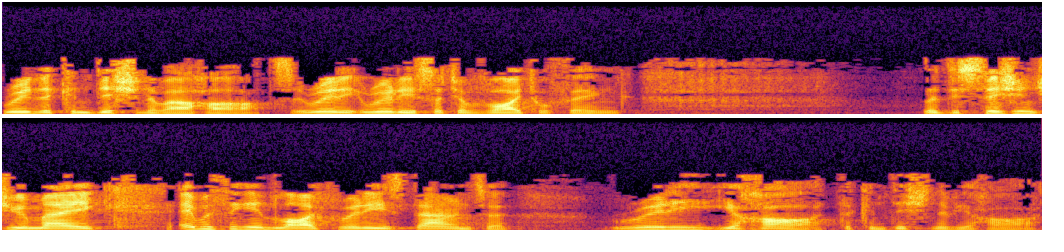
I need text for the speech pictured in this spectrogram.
really the condition of our hearts. It really, really is such a vital thing. The decisions you make, everything in life really is down to really your heart, the condition of your heart.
